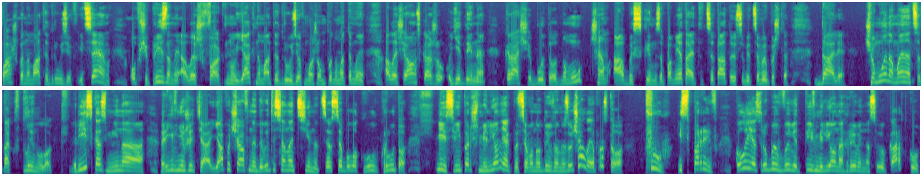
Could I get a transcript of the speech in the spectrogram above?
важко не мати друзів. І це общепризнаний, але ж факт. Ну як не мати друзів, можемо подумати ми. Але ж я вам скажу єдине: краще бути одному, чим аби з ким. Запам'ятайте цитатою собі це випиште. Далі. Чому на мене це так вплинуло? Різка зміна рівню життя. Я почав не дивитися на ціни. Це все було круто. І свій перший мільйон, як би це воно дивно не звучало, я просто фух, і спарив. Коли я зробив вивід півмільйона гривень на свою картку,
